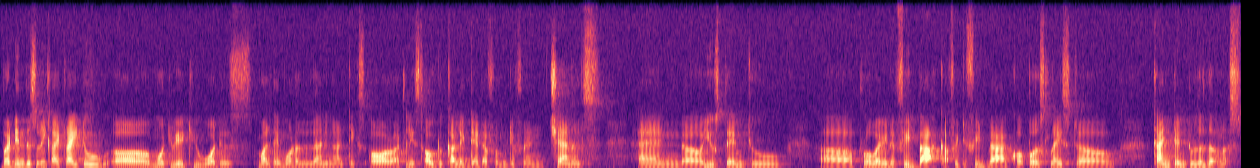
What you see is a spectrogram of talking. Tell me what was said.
But in this week I try to uh, motivate you what is multimodal learning analytics or at least how to collect data from different channels and uh, use them to uh, provide a feedback, affective feedback or personalized uh, content to the learners.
